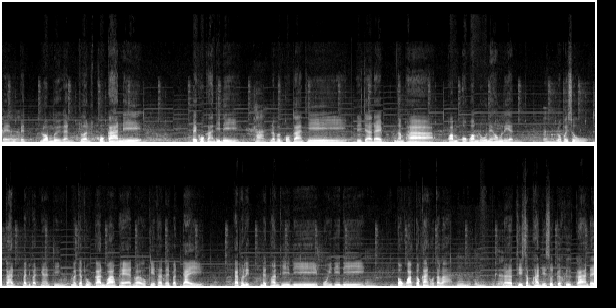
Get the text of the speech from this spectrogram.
เป็นเออเป็นร่วมมือกัน ส่วนโครงการนี้เป็นโครงการที่ดีค่ะและเป็นโครงการที่ที่จะได้นำพาความองค์ความรู้ในห้องเรียนอืม ลงไปสู่การปฏิบัติงานจริง มันจะถูกการวางแผนว่าโอเค ถ้าได้ปัจจัยการผลิตเม็ดพันธุ์ที่ดี ปุ๋ยที่ดีอืมตรงความต้องการของตลาดอืมอืมค่ะและที่สำคัญที่สุดก็คือการได้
